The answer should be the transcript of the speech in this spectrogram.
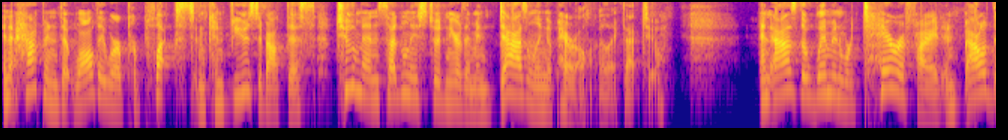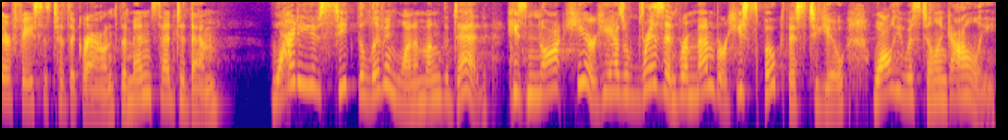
And it happened that while they were perplexed and confused about this, two men suddenly stood near them in dazzling apparel. I like that too. And as the women were terrified and bowed their faces to the ground, the men said to them, Why do you seek the living one among the dead? He's not here. He has risen. Remember, he spoke this to you while he was still in Galilee,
